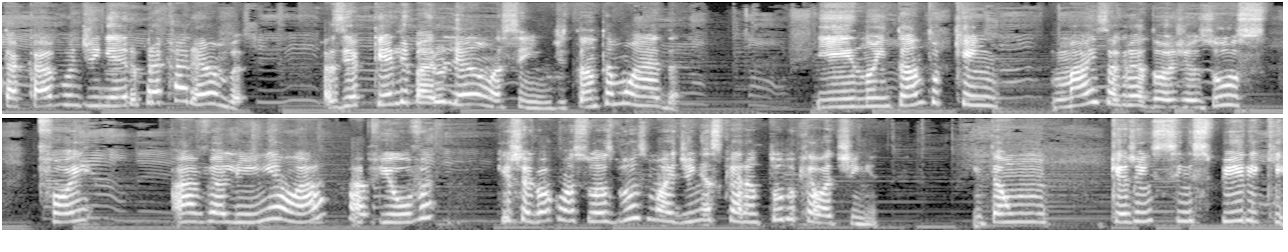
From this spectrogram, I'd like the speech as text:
tacavam dinheiro pra caramba. Fazia aquele barulhão assim, de tanta moeda. E no entanto, quem mais agradou Jesus foi a velhinha lá, a viúva, que chegou com as suas duas moedinhas, que eram tudo que ela tinha. Então, que a gente se inspire que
